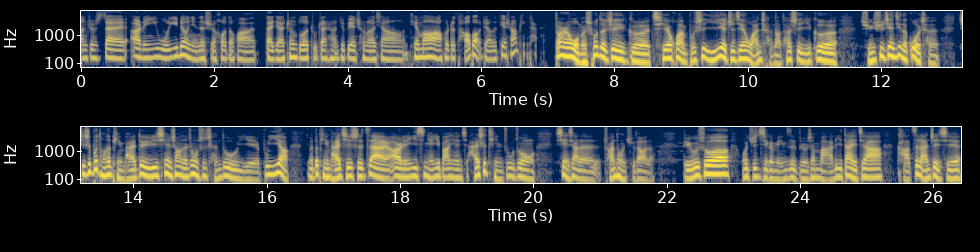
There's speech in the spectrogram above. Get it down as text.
然，就是在二零一五一六年的时候的话，大家争夺主战场就变成了像天猫啊或者淘宝这样的电商平台。当然，我们说的这个切换不是一夜之间完成的，它是一个循序渐进的过程。其实，不同的品牌对于线上的重视程度也不一样。有的品牌其实在二零一七年、一八年还是挺注重线下的传统渠道的。比如说，我举几个名字，比如像玛丽黛佳、卡姿兰这些，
